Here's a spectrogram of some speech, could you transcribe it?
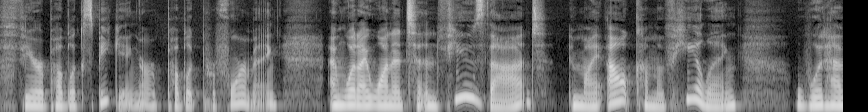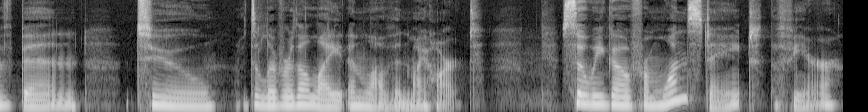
fear of public speaking or public performing. And what I wanted to infuse that in my outcome of healing would have been to deliver the light and love in my heart. So we go from one state, the fear,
